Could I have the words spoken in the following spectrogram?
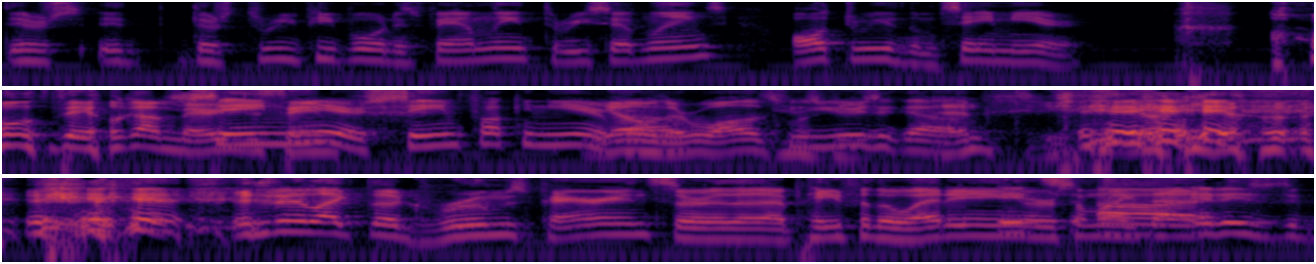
there's it, there's three people in his family, three siblings. All three of them same year, oh, they all got married same, the same year, same fucking year. Yo, bro. their wallets two years ago. empty. Yo, yo. Isn't it like the groom's parents or that pay for the wedding or It's, something like uh, that? It is the.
